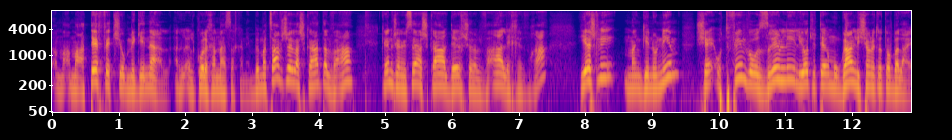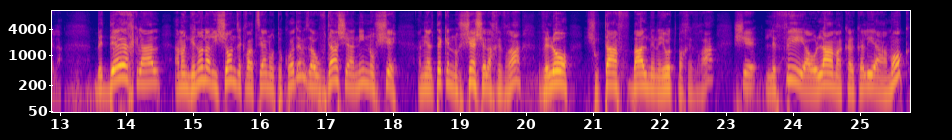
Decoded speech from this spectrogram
המעטפת שמגנה על, על, על כל אחד מהשחקנים. במצב של השקעת הלוואה, כן, כשאני עושה השקעה על דרך של הלוואה לחברה, יש לי מנגנונים שעוטפים ועוזרים לי להיות יותר מוגן, לישון יותר טוב בלילה. בדרך כלל, המנגנון הראשון, זה כבר ציינו אותו קודם, זה העובדה שאני נושה. אני על תקן נושה של החברה, ולא שותף בעל מניות בחברה, שלפי העולם הכלכלי העמוק,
